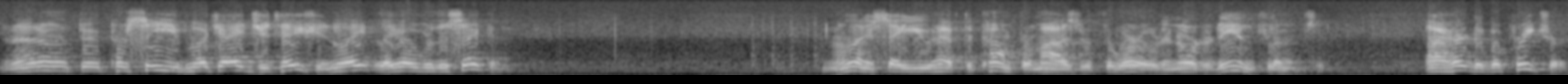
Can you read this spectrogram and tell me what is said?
And I don't uh, perceive much agitation lately over the second. They say you have to compromise with the world in order to influence it. I heard of a preacher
